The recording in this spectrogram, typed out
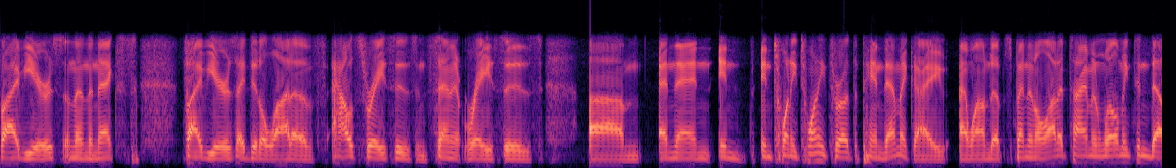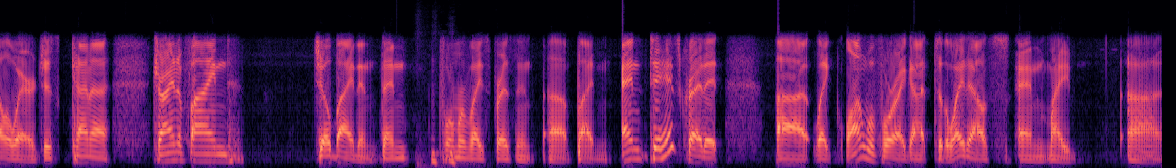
five years, and then the next five years, I did a lot of House races and Senate races. Um, and then in in 2020, throughout the pandemic, I I wound up spending a lot of time in Wilmington, Delaware, just kind of trying to find Joe Biden, then former Vice President uh, Biden. And to his credit, uh, like long before I got to the White House and my uh,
